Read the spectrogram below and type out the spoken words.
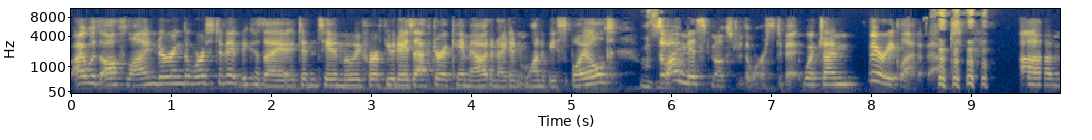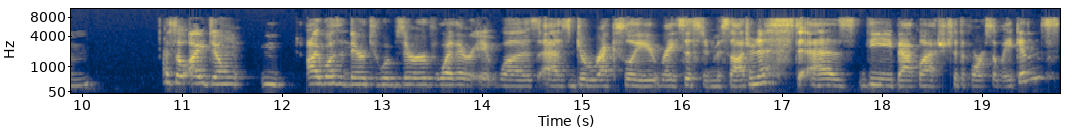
i was offline during the worst of it because i didn't see the movie for a few days after it came out and i didn't want to be spoiled. Mm-hmm. so i missed most of the worst of it which i'm very glad about. Um so i don't i wasn't there to observe whether it was as directly racist and misogynist as the backlash to the force awakens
